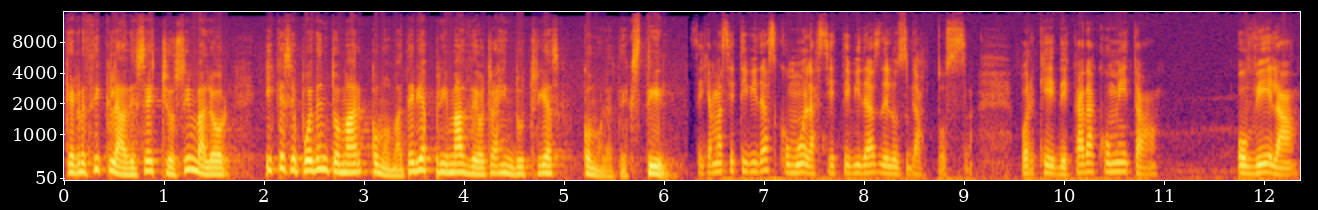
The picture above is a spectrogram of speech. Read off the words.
que recicla desechos sin valor y que se pueden tomar como materias primas de otras industrias como la textil. Se llama siete vidas como las siete vidas de los gatos, porque de cada cometa o vela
